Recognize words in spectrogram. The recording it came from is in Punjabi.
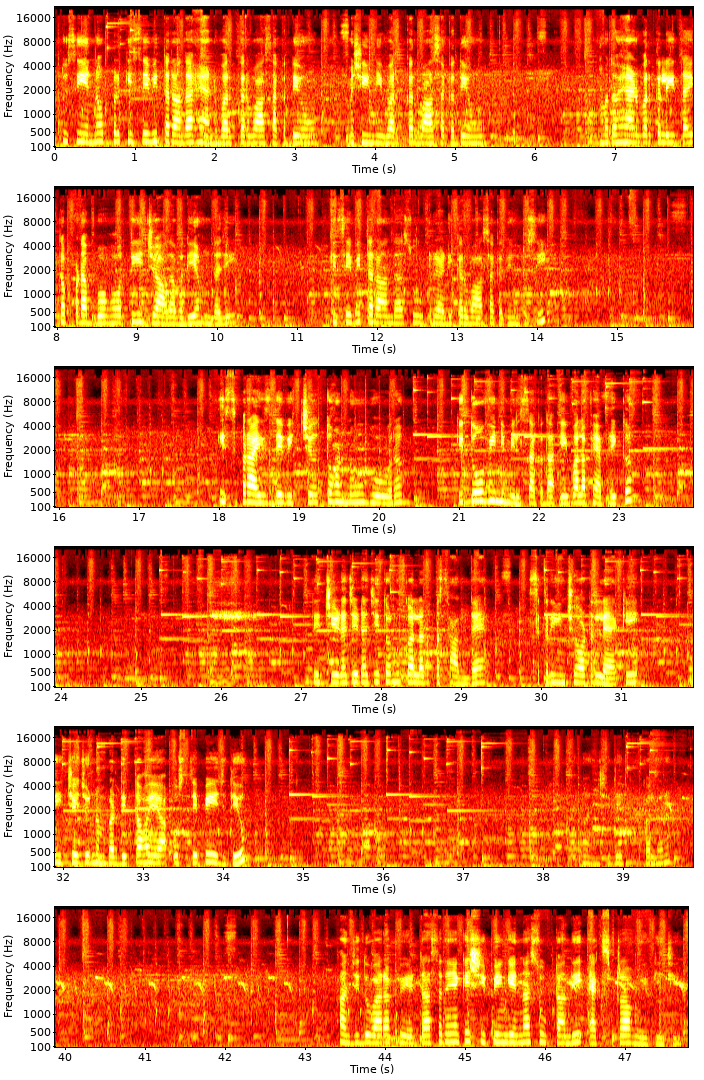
ਤੁਸੀਂ ਇਹਨਾਂ ਉੱਪਰ ਕਿਸੇ ਵੀ ਤਰ੍ਹਾਂ ਦਾ ਹੈਂਡ ਵਰਕ ਕਰਵਾ ਸਕਦੇ ਹੋ, ਮਸ਼ੀਨੀ ਵਰਕ ਕਰਵਾ ਸਕਦੇ ਹੋ। ਮਤਲਬ ਹੈਂਡ ਵਰਕ ਲਈ ਤਾਂ ਇਹ ਕੱਪੜਾ ਬਹੁਤ ਹੀ ਜ਼ਿਆਦਾ ਵਧੀਆ ਹੁੰਦਾ ਜੀ। ਕਿਸੇ ਵੀ ਤਰ੍ਹਾਂ ਦਾ ਸੂਟ ਰੈਡੀ ਕਰਵਾ ਸਕਦੇ ਹੋ ਤੁਸੀਂ। ਇਸ ਪ੍ਰਾਈਸ ਦੇ ਵਿੱਚ ਤੁਹਾਨੂੰ ਹੋਰ ਕਿਤੋਂ ਵੀ ਨਹੀਂ ਮਿਲ ਸਕਦਾ ਇਹ ਵਾਲਾ ਫੈਬਰਿਕ ਤੇ ਜਿਹੜਾ ਜਿਹੜਾ ਜੀ ਤੁਹਾਨੂੰ ਕਲਰ ਪਸੰਦ ਹੈ ਸਕਰੀਨਸ਼ਾਟ ਲੈ ਕੇ ਨੀਚੇ ਜੋ ਨੰਬਰ ਦਿੱਤਾ ਹੋਇਆ, ਉਸ ਤੇ ਭੇਜ ਦਿਓ। ਹਾਂਜੀ, ਦੇਖੋ ਕਲਰ ਹਾਂਜੀ, ਦੁਬਾਰਾ ਫੇਰ ਦੱਸ ਰਹੇ ਹਾਂ ਕਿ ਸ਼ਿਪਿੰਗ ਇਹਨਾਂ ਸੂਟਾਂ ਦੀ ਐਕਸਟਰਾ ਹੋਏਗੀ ਜੀ।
